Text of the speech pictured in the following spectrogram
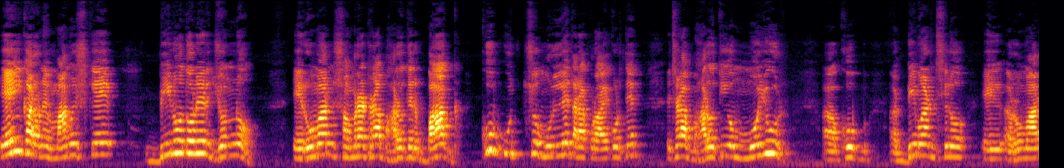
এই কারণে মানুষকে বিনোদনের জন্য এই রোমান সম্রাটরা ভারতের বাঘ খুব উচ্চ মূল্যে তারা ক্রয় করতেন। এছাড়া ভারতীয় ময়ূর খুব ডিমান্ড ছিল এই রোমার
